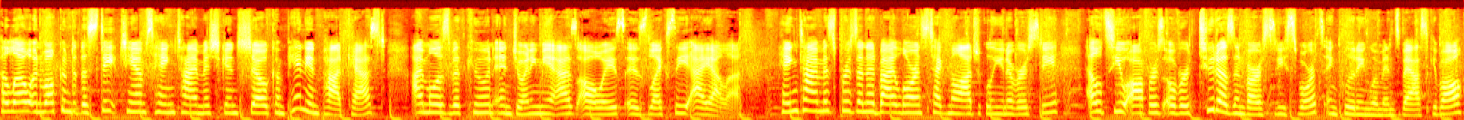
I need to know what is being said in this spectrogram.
Hello and welcome to the State Champs Hang Time Michigan Show companion podcast. I'm Elizabeth Kuhn, and joining me as always is Lexi Ayala. Hang Time is presented by Lawrence Technological University. LTU offers over two dozen varsity sports, including women's basketball.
